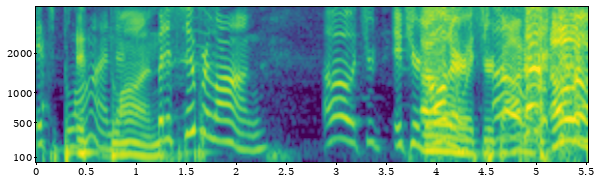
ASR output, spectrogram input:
It's blonde. blonde. but it's super long. Oh, it's your it's your Oh, daughter's. it's your daughter. Oh,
